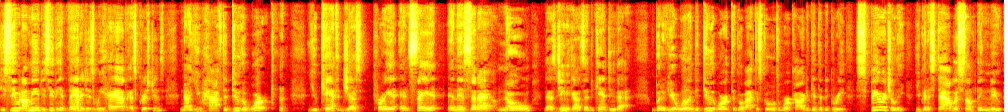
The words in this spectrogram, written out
Do you see what I mean? Do you see the advantages we have as Christians? Now you have to do the work. you can't just pray it and say it and then sit down. No, that's genie concept. You can't do that. But if you're willing to do the work, to go back to school, to work hard, to get the degree, spiritually, you can establish something new.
